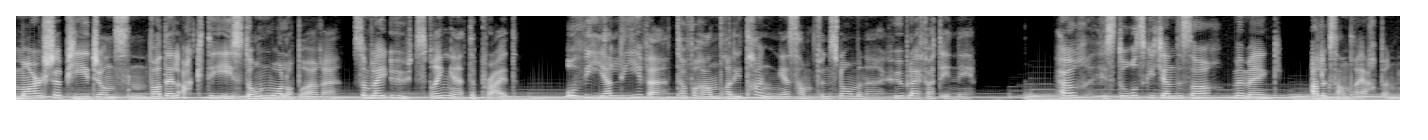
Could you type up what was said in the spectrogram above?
Marsha P. Johnson var delaktig i Stonewall-opprøret, som ble utspringet til pride, og via livet til å forandre de trange samfunnsnormene hun ble født inn i. Hør historiske kjendiser med meg, Alexandra Gjerpen.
